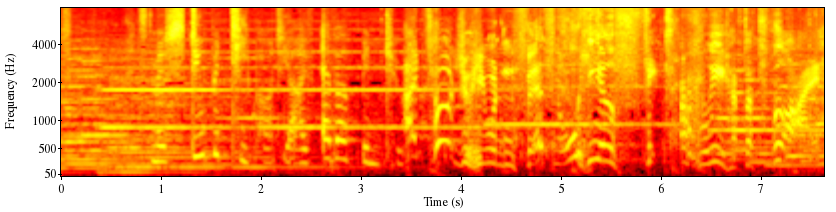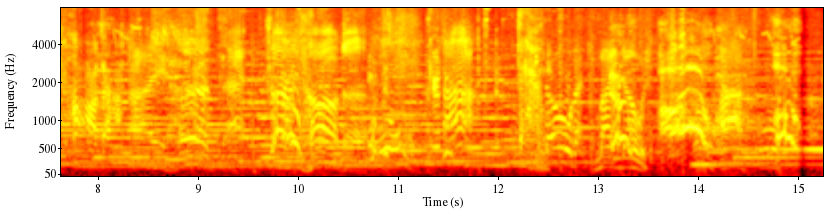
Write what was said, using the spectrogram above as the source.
It's the most stupid tea party I've ever been to. I told you he wouldn't fit. Oh, he'll fit. We have to try harder. I heard that. Try harder. ah, no, that's my nose. Oh! Oh!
